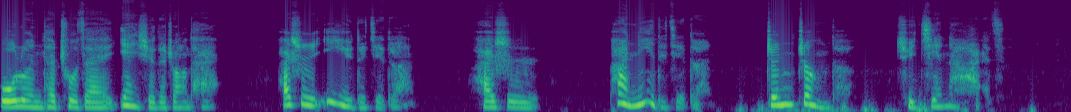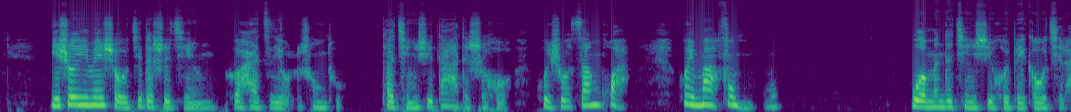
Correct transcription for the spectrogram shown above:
无论他处在厌学的状态，还是抑郁的阶段，还是叛逆的阶段。真正的去接纳孩子。你说，因为手机的事情和孩子有了冲突，他情绪大的时候会说脏话，会骂父母，我们的情绪会被勾起来。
